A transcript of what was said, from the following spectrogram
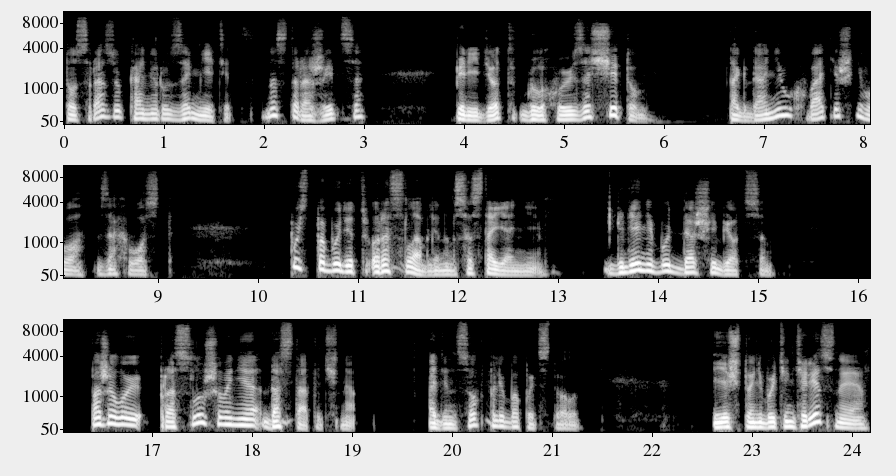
то сразу камеру заметит, насторожится, перейдет в глухую защиту. Тогда не ухватишь его за хвост. Пусть побудет в расслабленном состоянии. Где-нибудь да ошибется. Пожалуй, прослушивания достаточно. Одинцов полюбопытствовал. «Есть что-нибудь интересное?»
